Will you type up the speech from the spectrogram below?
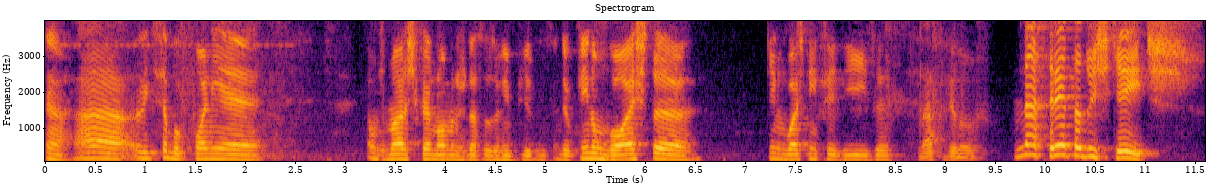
É, a Letícia Buffoni é, é um dos maiores fenômenos dessas Olimpíadas, entendeu? Quem não gosta, quem não gosta é infeliz. É. Nasce de novo. Na treta do skate,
